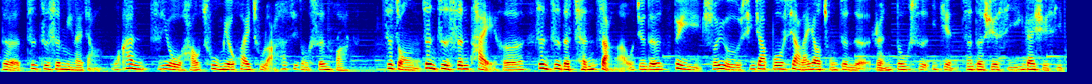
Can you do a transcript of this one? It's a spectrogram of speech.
的政治生命来讲，我看只有好处没有坏处啦。它是一种升华，这种政治生态和政治的成长啊，我觉得对所有新加坡下来要从政的人都是一件值得学习、应该学习的。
